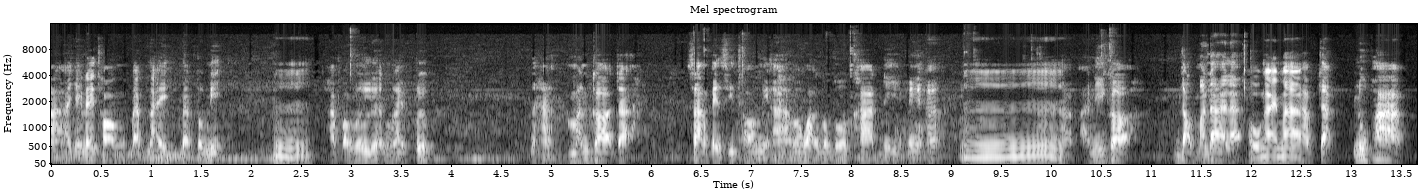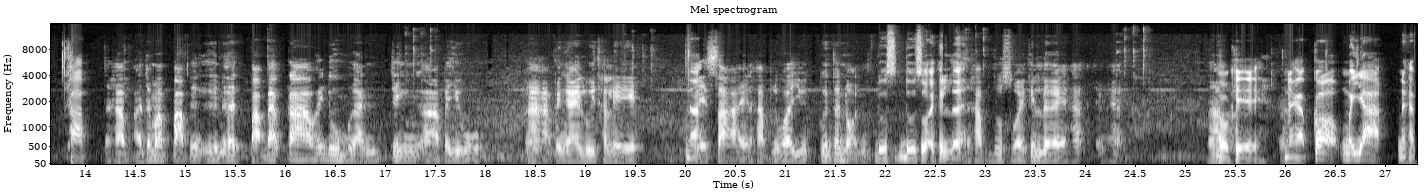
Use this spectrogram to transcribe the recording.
มาอะอยากได้ทองแบบไหนแบบตรงนี้ อืม ครับออกเหลืองๆหน่อยปุ๊บ นะฮะมันก็จะสร้างเป็นสีทองนี่อ่ามาวางตรงตัวคาดนี่เป็นไงฮะอืมครับอันนี้ก็ดรอปมาได้แล้วโอ้ง่ายมากนะครับจากรูปภาพครับนะครับอาจจะมาปรับอย่างอื่นเออปรับแบ็กกราวให้ดูเหมือนจริงอ่าไปอยู่อ่าเป็นไงลุยทะเลนะในทรายนะครับหรือว่าอยู่พื้นถนนดูดูสวยขึ้นเลยนะครับดูสวยขึ้นเลยฮะเห็นไหมฮะาโอเคนะครับก็ไม่ยากนะครับ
